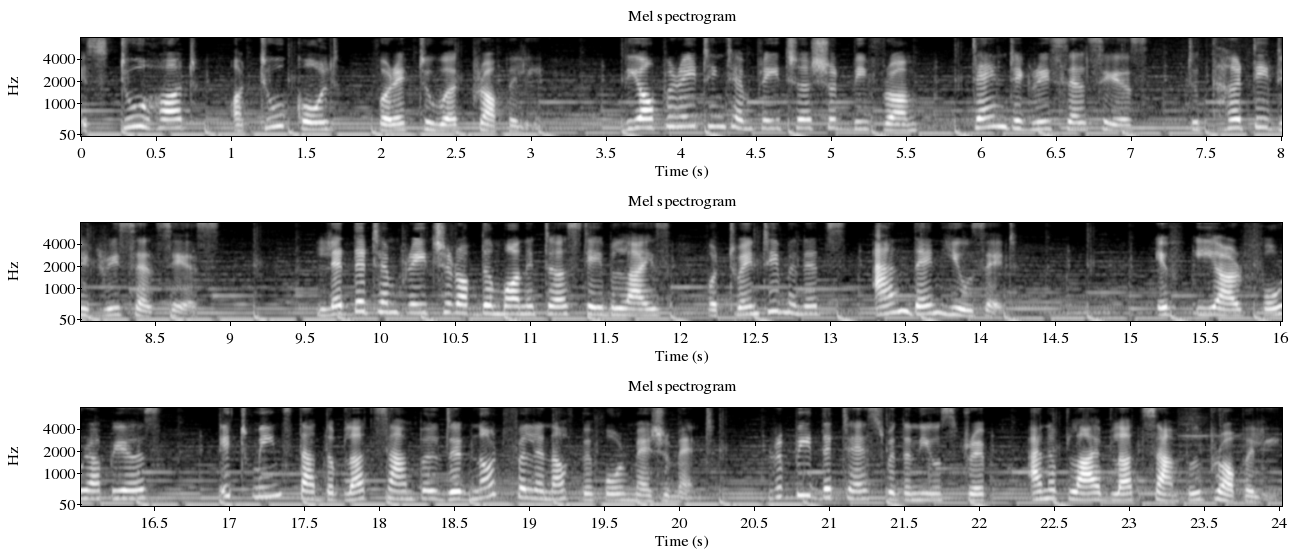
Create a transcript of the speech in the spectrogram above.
is too hot or too cold for it to work properly. The operating temperature should be from 10 degrees Celsius to 30 degrees Celsius. Let the temperature of the monitor stabilize for 20 minutes and then use it. If ER4 appears, it means that the blood sample did not fill enough before measurement. Repeat the test with a new strip and apply blood sample properly.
